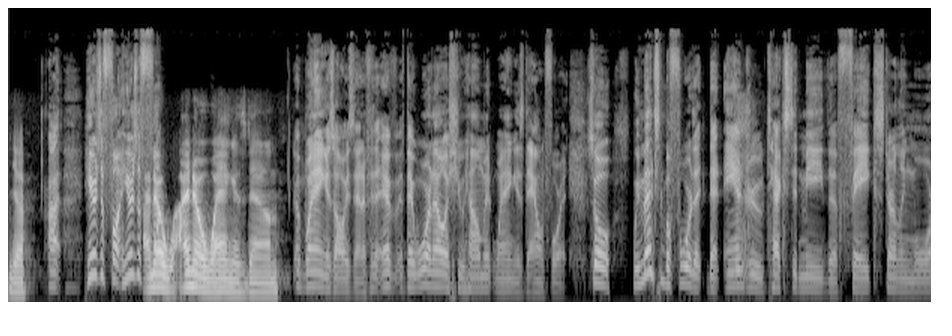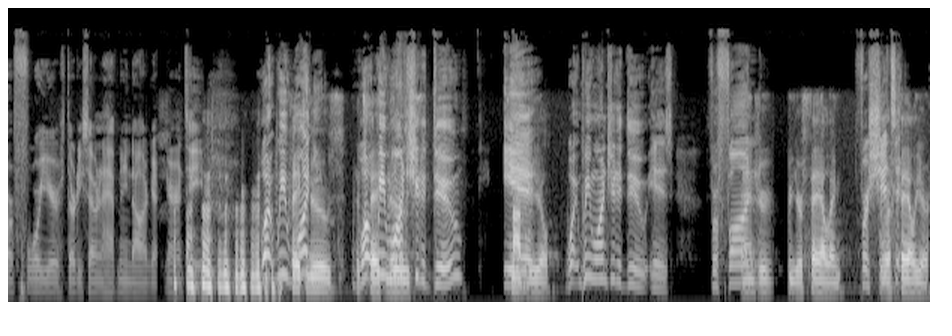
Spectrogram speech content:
Yeah, Uh, here's a fun. Here's a fun. I know. I know Wang is down. Uh, Wang is always down. If they, if if they wore an LSU helmet, Wang is down for it. So we mentioned before that, that Andrew texted me the fake Sterling Moore four year, thirty-seven and a half million dollar guarantee. what we Fake want, news. It's what fake we want you to do is Not real. what we want you to do is for fun, Andrew, you're failing. For You're a shits, failure.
